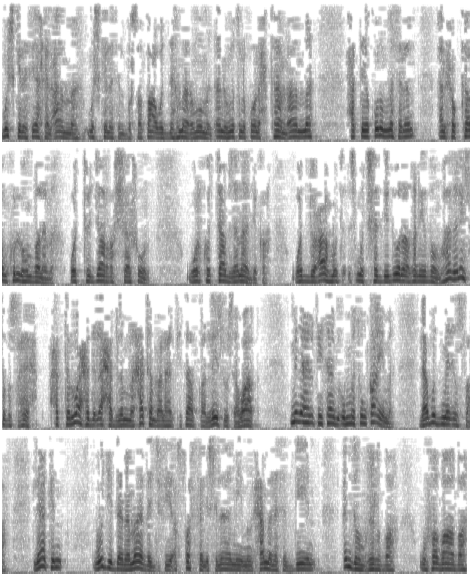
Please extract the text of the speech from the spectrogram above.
مشكلة يا أخي العامة مشكلة البسطاء والدهماء عموما. أنهم يطلقون أحكام عامة حتى يقولون مثلا الحكام كلهم ظلمة والتجار غشاشون والكتاب زنادقة والدعاة متشددون غليظون. وهذا ليس بصحيح. حتى الواحد الأحد لما حكم على الكتاب قال ليسوا سواء. من أهل الكتاب أمة قائمة. لابد من الإنصاف. لكن وجد نماذج في الصف الإسلامي من حملة الدين عندهم غلظة وفظاظة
